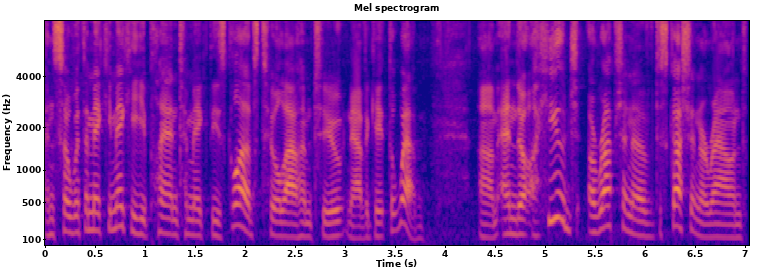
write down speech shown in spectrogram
And so with the Makey Makey, he planned to make these gloves to allow him to navigate the web. Um, and a huge eruption of discussion around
